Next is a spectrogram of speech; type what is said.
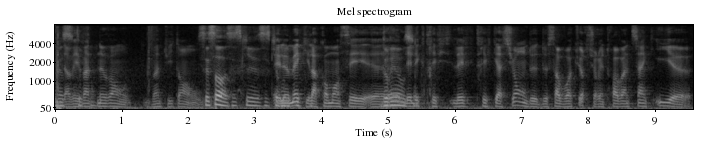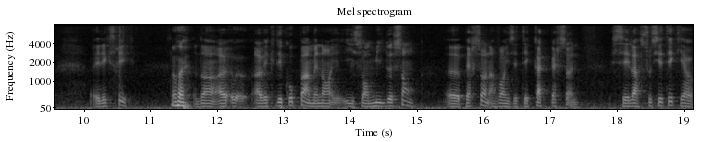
Ouais, il avait c'était 29 ans ou 28 ans. ou- C'est ça, c'est ce qui est. ce qui Et est le bon. mec, il a commencé euh, l'électrification de, de sa voiture sur une 325i euh, électrique. Ouais. Dans- avec des copains, maintenant, ils sont 1200 euh, personnes. Avant, ils étaient 4 personnes. C'est la société qui a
